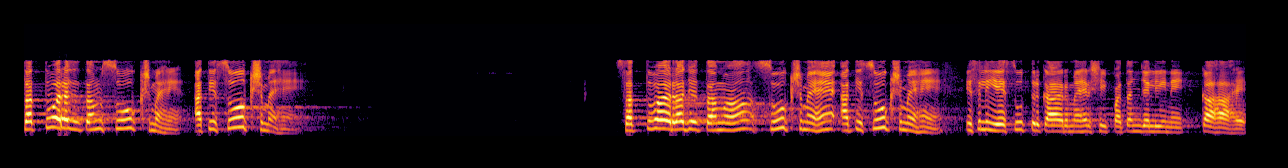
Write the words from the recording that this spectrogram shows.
सत्व रजतम सूक्ष्म है, अति सूक्ष्म है। सत्व रज तम सूक्ष्म है, अति सूक्ष्म है। इसलिए सूत्रकार महर्षि पतंजलि ने कहा है,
